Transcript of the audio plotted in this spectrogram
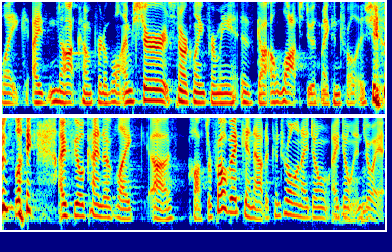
like i'm not comfortable i'm sure snorkeling for me has got a lot to do with my control issues like i feel kind of like uh, claustrophobic and out of control and i don't i don't mm-hmm. enjoy it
